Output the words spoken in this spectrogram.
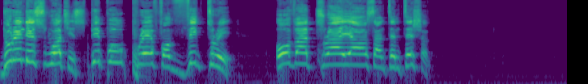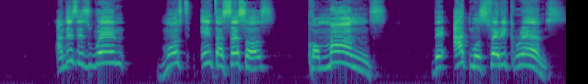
During these watches, people pray for victory over trials and temptation. And this is when most intercessors commands the atmospheric realms.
